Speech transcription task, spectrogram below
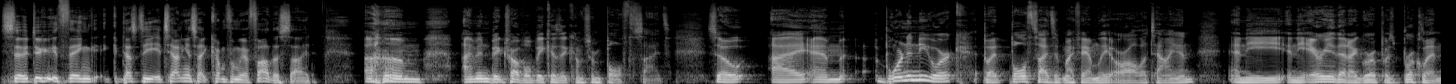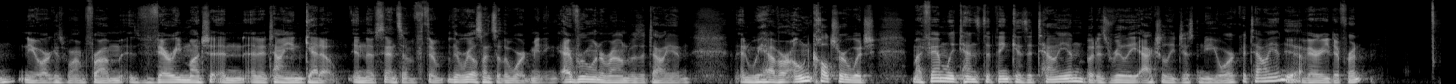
So, do you think does the Italian side come from your father's side? Um, I'm in big trouble because it comes from both sides. So I am born in New York, but both sides of my family are all Italian. And the in the area that I grew up was Brooklyn, New York is where I'm from, is very much an, an Italian ghetto in the sense of the, the real sense of the word, meaning everyone around was Italian. And we have our own culture, which my family tends to think is Italian, but is really actually just New York Italian. Yeah. Very different.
